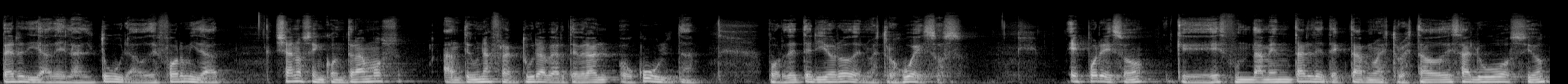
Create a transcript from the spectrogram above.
pérdida de la altura o deformidad, ya nos encontramos ante una fractura vertebral oculta por deterioro de nuestros huesos. Es por eso que es fundamental detectar nuestro estado de salud óseo,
